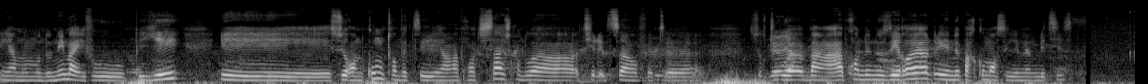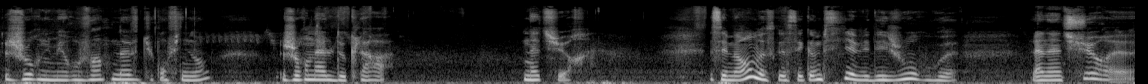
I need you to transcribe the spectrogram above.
Et à un moment donné, ben, il faut payer et se rendre compte. En fait, c'est un apprentissage qu'on doit tirer de ça. En fait, Euh, surtout euh, ben, apprendre de nos erreurs et ne pas recommencer les mêmes bêtises. Jour numéro 29 du confinement. Journal de Clara. Nature. C'est marrant parce que c'est comme s'il y avait des jours où euh, la nature, euh,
